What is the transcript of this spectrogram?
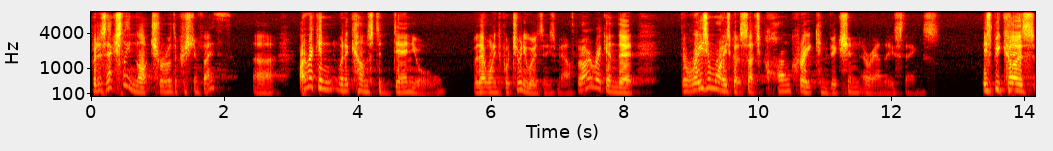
But it's actually not true of the Christian faith. Uh, I reckon when it comes to Daniel, without wanting to put too many words in his mouth, but I reckon that the reason why he's got such concrete conviction around these things is because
